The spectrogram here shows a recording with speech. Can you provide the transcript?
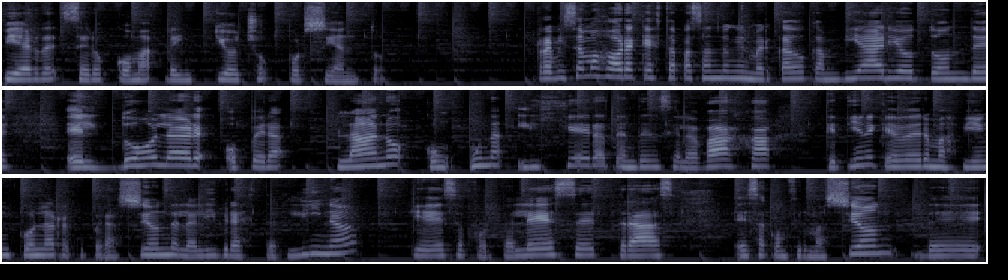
pierde 0,28%. Revisemos ahora qué está pasando en el mercado cambiario, donde El dólar opera plano con una ligera tendencia a la baja que tiene que ver más bien con la recuperación de la libra esterlina que se fortalece tras esa confirmación de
